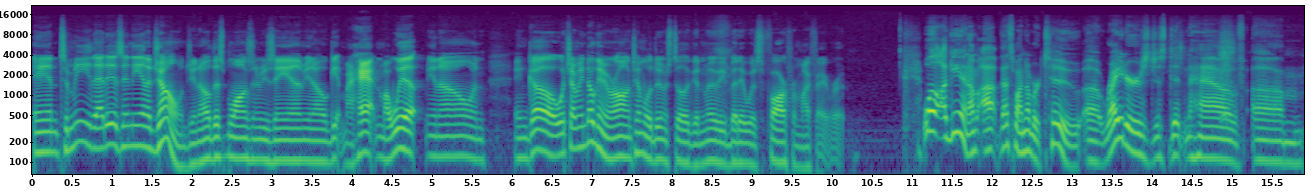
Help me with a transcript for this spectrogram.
And to me, that is Indiana Jones. You know, this belongs in a museum. You know, get my hat and my whip. You know, and and go. Which I mean, don't get me wrong, Temple of Doom is still a good movie, but it was far from my favorite. Well, again, I'm, I, that's my number two. Uh, Raiders just didn't have. Um,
